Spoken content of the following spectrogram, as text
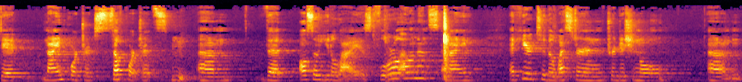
did nine portraits, self portraits, um, that also utilized floral elements, and I adhered to the Western traditional um,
